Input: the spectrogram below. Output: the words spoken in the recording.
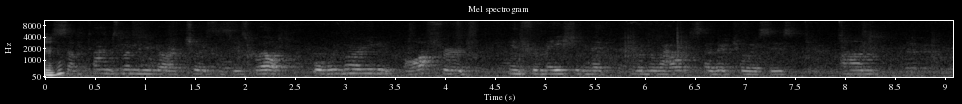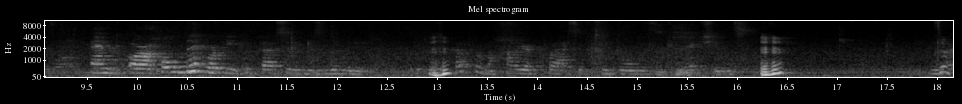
Mhm. sometimes limited our choices as well, or we weren't even offered information that would allow us other choices. Um, and our whole networking capacity was limited. We Mhm. come from a higher class of people with connections. Mhm. We have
